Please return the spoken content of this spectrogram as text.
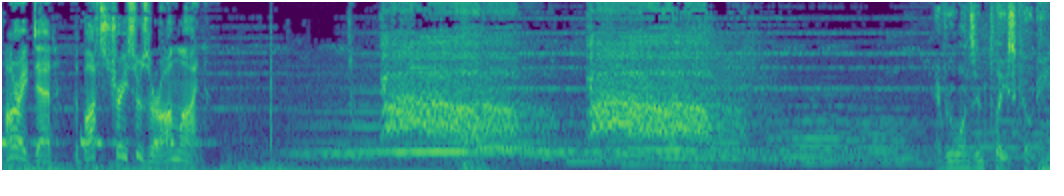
All right, Dad. The bot's tracers are online. Everyone's in place, Cody.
